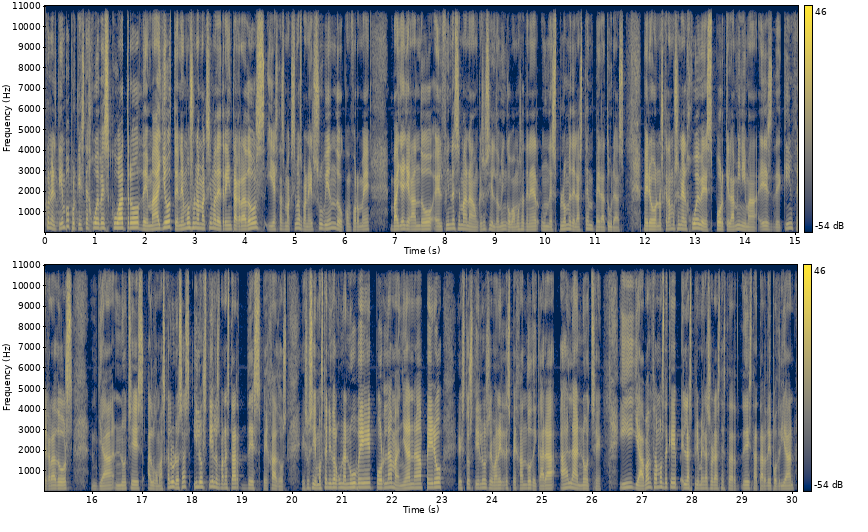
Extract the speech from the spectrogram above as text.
Con el tiempo porque este jueves 4 de mayo tenemos una máxima de 30 grados y estas máximas van a ir subiendo conforme vaya llegando el fin de semana, aunque eso sí, el domingo vamos a tener un desplome de las temperaturas. Pero nos quedamos en el jueves porque la mínima es de 15 grados, ya noches algo más calurosas y los cielos van a estar despejados. Eso sí, hemos tenido alguna nube por la mañana, pero estos cielos se van a ir despejando de cara a la noche. Y ya avanzamos de que en las primeras horas de esta, de esta tarde podrían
